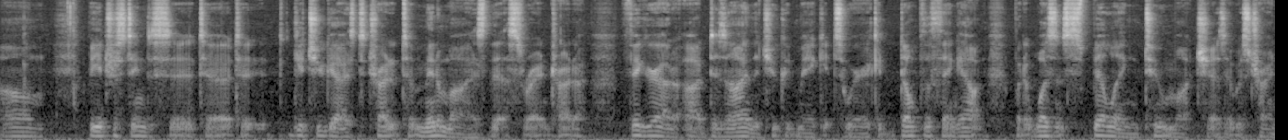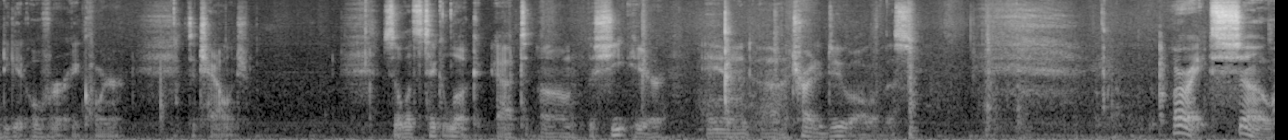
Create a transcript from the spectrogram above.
um, be interesting to, to to get you guys to try to, to minimize this, right, and try to figure out a, a design that you could make it so where it could dump the thing out, but it wasn't spilling too much as it was trying to get over a corner. It's a challenge. So let's take a look at um, the sheet here and uh, try to do all of this. All right, so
